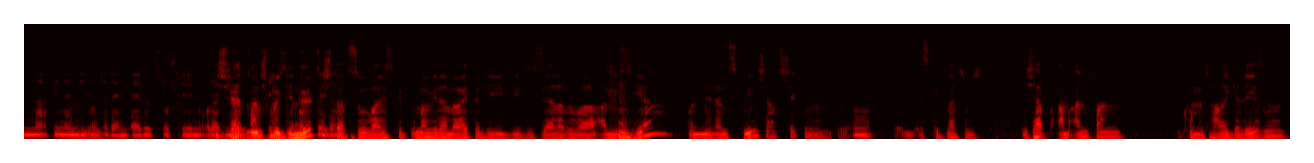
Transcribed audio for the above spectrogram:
im Nachhinein, die Mhm. unter deinen Battles so stehen? Oder ich werde so manchmal genötigt dazu, weil es gibt immer wieder Leute, die, die sich sehr darüber amüsieren und mir dann Screenshots schicken. Mhm. Es gibt natürlich, ich habe am Anfang Kommentare gelesen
